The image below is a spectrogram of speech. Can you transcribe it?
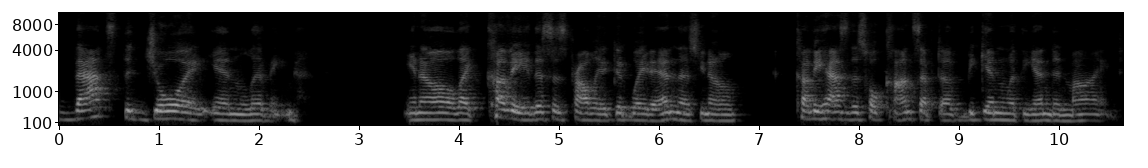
that's the joy in living. You know like covey this is probably a good way to end this you know? Covey has this whole concept of begin with the end in mind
